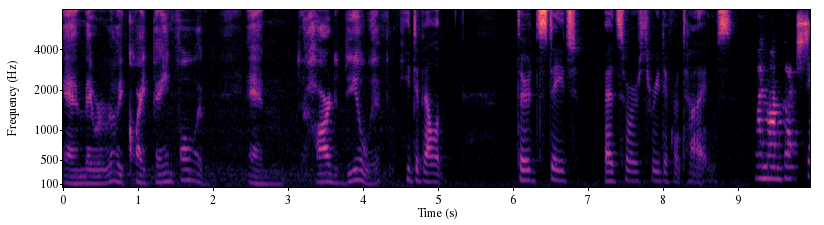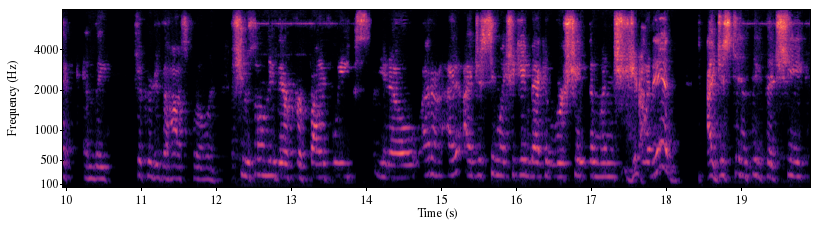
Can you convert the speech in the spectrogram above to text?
and they were really quite painful and, and hard to deal with. He developed third stage bed sores three different times. My mom got sick and they took her to the hospital and she was only there for five weeks. You know, I don't I, I just seemed like she came back in worse shape than when she went in. I just didn't think that she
